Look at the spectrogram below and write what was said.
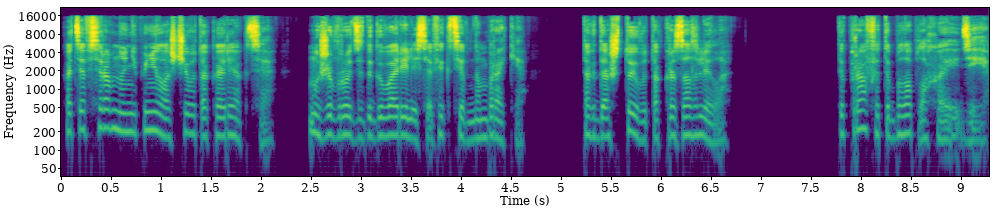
Хотя все равно не поняла, с чего такая реакция. Мы же вроде договорились о фиктивном браке. Тогда что его так разозлило? «Ты прав, это была плохая идея»,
